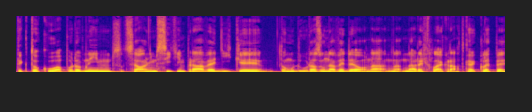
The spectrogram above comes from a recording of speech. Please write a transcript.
TikToku a podobným sociálním sítím právě díky tomu důrazu na video, na, na, na rychlé, krátké klipy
